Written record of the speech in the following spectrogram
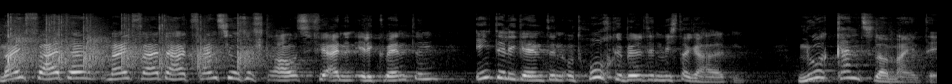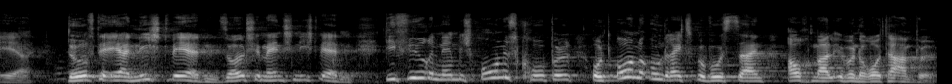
Mein Vater, mein Vater hat Franz Josef Strauß für einen eloquenten, intelligenten und hochgebildeten Mister gehalten. Nur Kanzler, meinte er, dürfte er nicht werden, solche Menschen nicht werden. Die führen nämlich ohne Skrupel und ohne Unrechtsbewusstsein auch einmal über eine rote Ampel.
